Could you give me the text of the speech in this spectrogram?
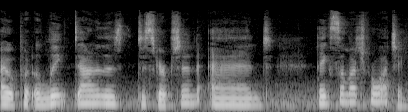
I will put a link down in the description, and thanks so much for watching.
